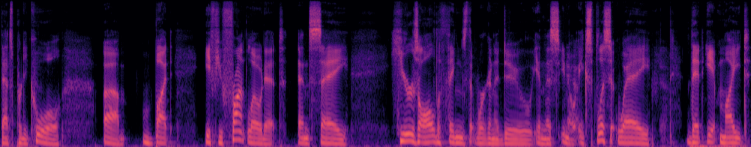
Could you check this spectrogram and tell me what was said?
that's pretty cool. Um, but if you front load it and say, here's all the things that we're going to do in this, you know, explicit way, that it might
